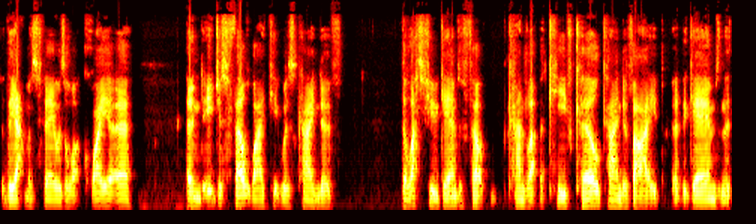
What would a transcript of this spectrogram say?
The atmosphere was a lot quieter, and it just felt like it was kind of the last few games. Have felt kind of like the Keith Curle kind of vibe at the games and the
